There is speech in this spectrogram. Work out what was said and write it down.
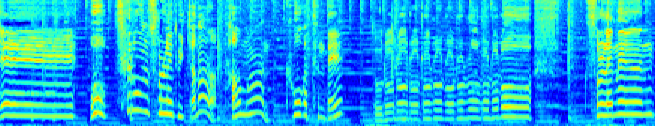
예. 오! 새로운 술래도 있잖아. 다음은 그거 같은데. 또로로로로로로로로로로. 술래는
